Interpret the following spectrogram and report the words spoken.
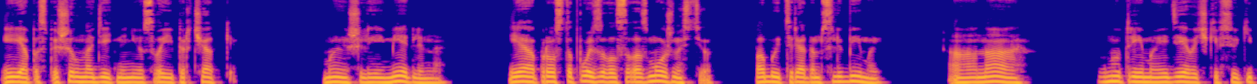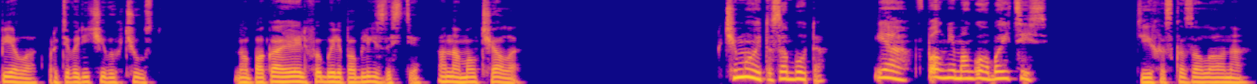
и я поспешил надеть на нее свои перчатки. Мы шли медленно. Я просто пользовался возможностью побыть рядом с любимой, а она... Внутри моей девочки все кипело от противоречивых чувств. Но пока эльфы были поблизости, она молчала — чему эта забота? Я вполне могу обойтись. Тихо сказала она.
